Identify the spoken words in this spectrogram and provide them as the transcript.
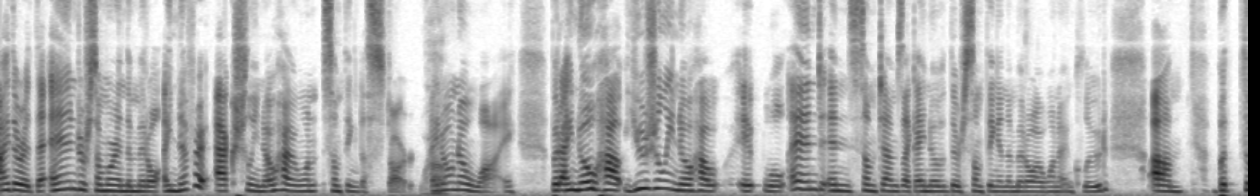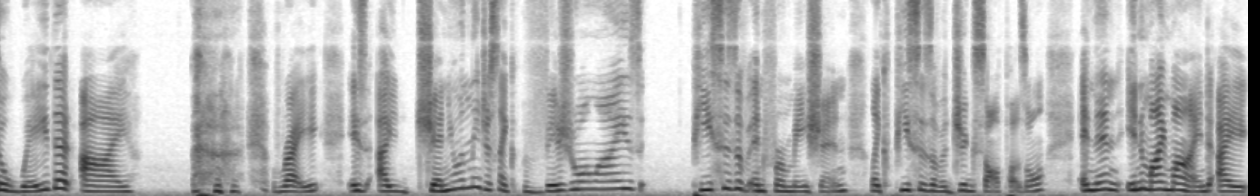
either at the end or somewhere in the middle. I never actually know how I want something to start. Wow. I don't know why, but I know how. Usually know how it will end, and sometimes like I know there's something in the middle I want to include. Um, but the way that I write is I genuinely just like visualize pieces of information, like pieces of a jigsaw puzzle, and then in my mind I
